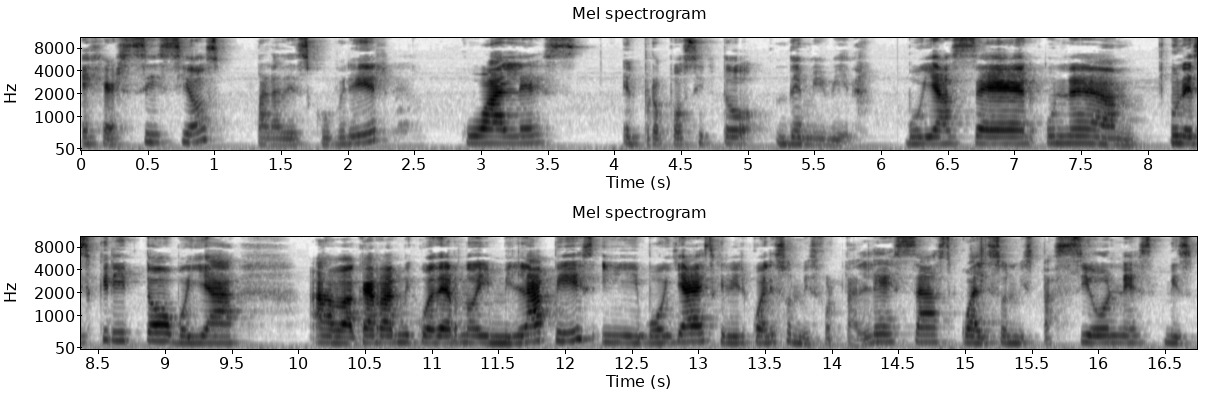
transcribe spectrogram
ejercicios para descubrir cuál es el propósito de mi vida voy a hacer un escrito, voy a, a agarrar mi cuaderno y mi lápiz y voy a escribir cuáles son mis fortalezas, cuáles son mis pasiones, mis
